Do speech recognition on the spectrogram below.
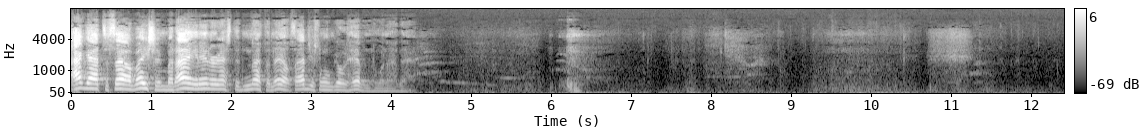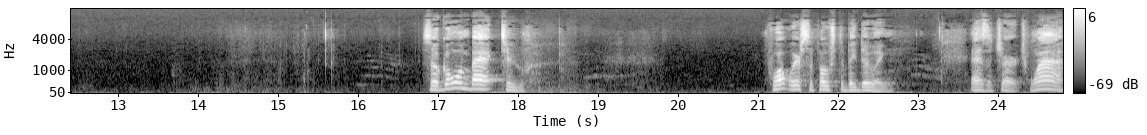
I got the salvation, but I ain't interested in nothing else. I just want to go to heaven when I die. So, going back to what we're supposed to be doing as a church, why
